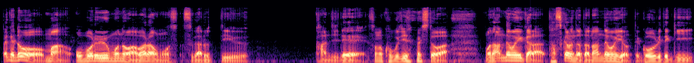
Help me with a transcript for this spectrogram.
だけど、まあ、溺れる者は藁をもすがるっていう感じで、その黒人の人は、もう何でもいいから、助かるんだったら何でもいいよって合理的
